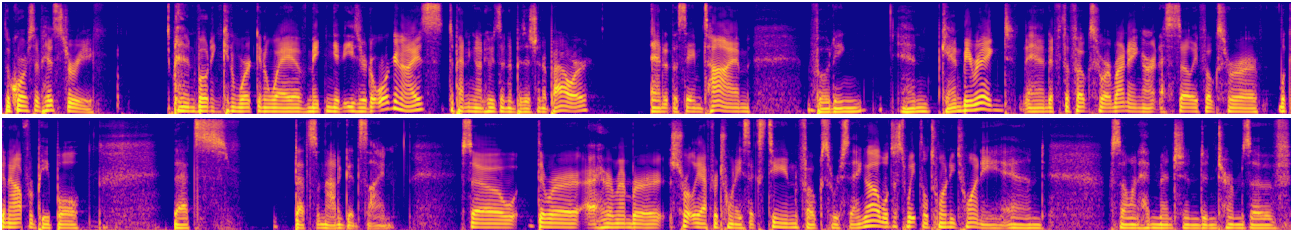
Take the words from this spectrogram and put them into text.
the course of history. And voting can work in a way of making it easier to organize, depending on who's in a position of power. And at the same time, voting and can be rigged. And if the folks who are running aren't necessarily folks who are looking out for people, that's that's not a good sign. So there were, I remember shortly after 2016, folks were saying, oh, we'll just wait till 2020. And someone had mentioned in terms of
